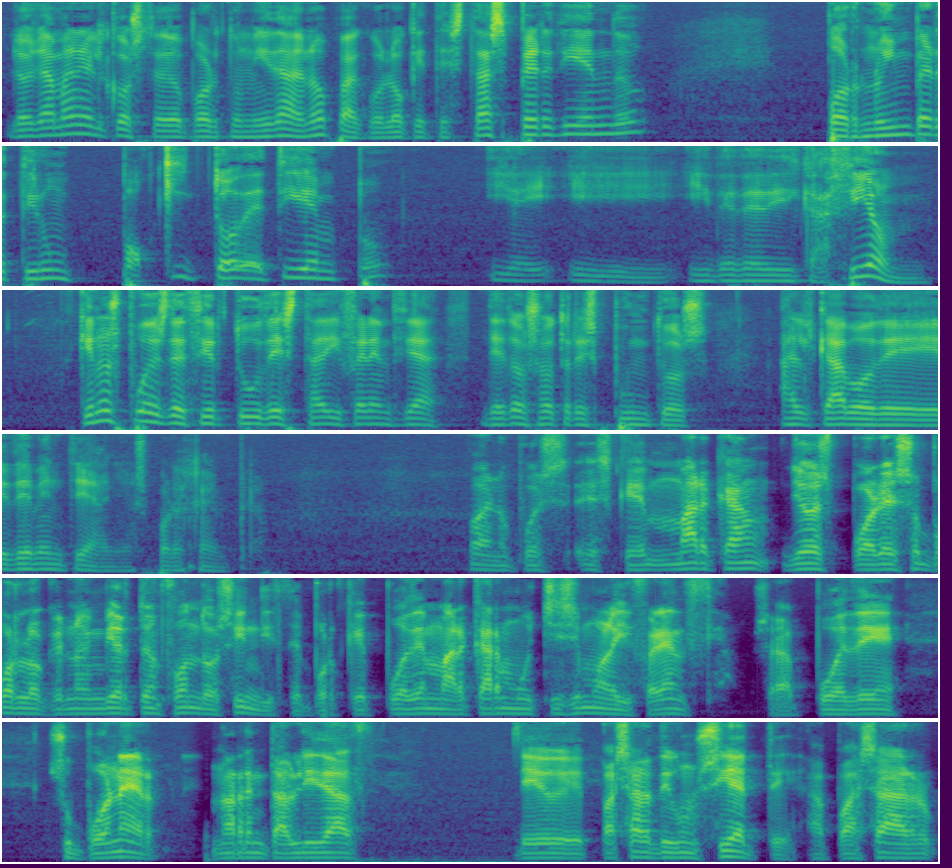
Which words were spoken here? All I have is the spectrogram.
lo llaman el coste de oportunidad, ¿no, Paco? Lo que te estás perdiendo por no invertir un poquito de tiempo y, y de dedicación. ¿Qué nos puedes decir tú de esta diferencia de dos o tres puntos al cabo de, de 20 años, por ejemplo? Bueno, pues es que marcan, yo es por eso por lo que no invierto en fondos índice, porque pueden marcar muchísimo la diferencia. O sea, puede suponer una rentabilidad de pasar de un 7 a pasar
